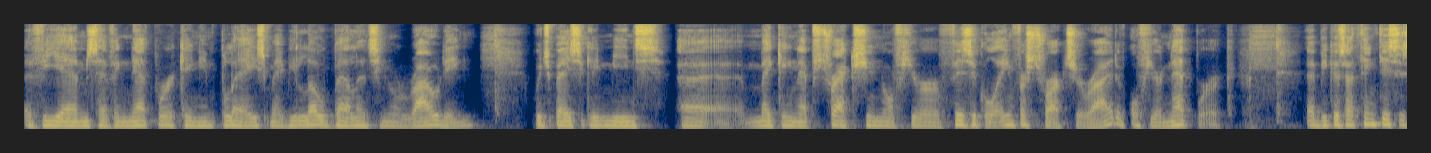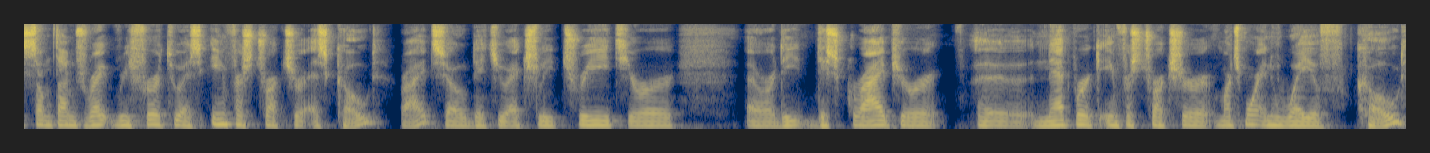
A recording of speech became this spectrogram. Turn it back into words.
VMs, having networking in place, maybe load balancing or routing, which basically means uh, making an abstraction of your physical infrastructure, right, of your network. Uh, because I think this is sometimes re- referred to as infrastructure as code, right? So that you actually treat your or de- describe your uh, network infrastructure much more in a way of code.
